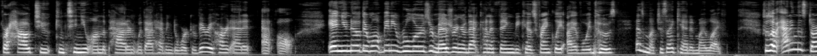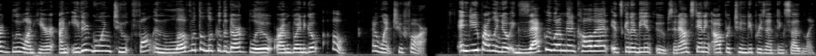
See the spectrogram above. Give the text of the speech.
for how to continue on the pattern without having to work very hard at it at all. And you know there won't be any rulers or measuring or that kind of thing because frankly I avoid those as much as I can in my life. So as I'm adding this dark blue on here, I'm either going to fall in love with the look of the dark blue or I'm going to go, oh, I went too far. And you probably know exactly what I'm going to call that. It's going to be an oops, an outstanding opportunity presenting suddenly.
